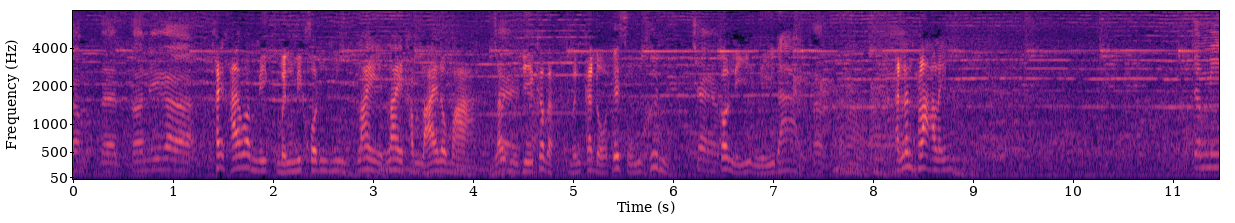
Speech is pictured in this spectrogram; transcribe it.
ครับ แต่ตอนนี้ก็ คล้ายๆว่ามีเหมือนมีคนไล่ไล่ทำร้ายเรามา แล้วใช่อยู่ดีก็แบบเหมือนกระโดดได้สูงขึ้น ใช่ครับก็หนีหนีได้ครับอ่าอันนั้นพระอะไรนะจะมี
